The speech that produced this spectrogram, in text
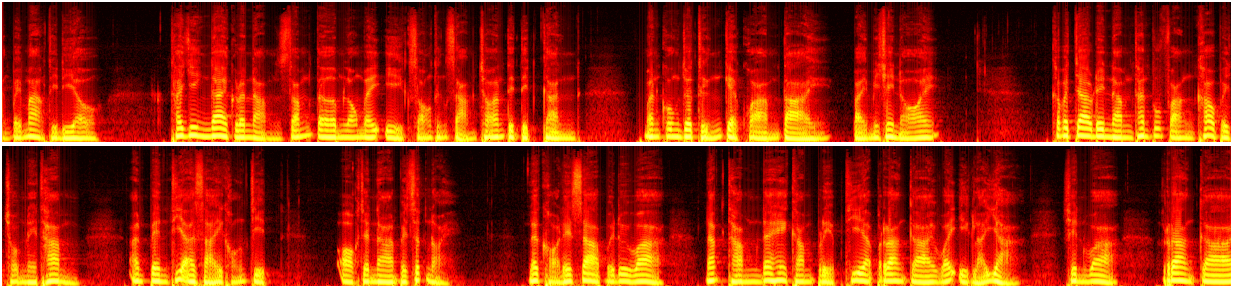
งไปมากทีเดียว ถ้ายิ่งได้กระหน่ำซ้ำเติมลงไปอีก 2-3 ช้อนติดๆกัน มันคงจะถึงแก่ความตายไปไม่ใช่น้อย ข้าพเจ้าได้นำท่านผู้ฟังเข้าไปชมในถ้ำอันเป็นที่อาศัยของจิต ออกจะนานไปสักหน่อย และขอได้ทราบไว้ด้วยว่า นักธรรมได้ให้คำเปรียบเทียบร่างกายไว้อีกหลายอย่าง เช่นว่า ร่างกาย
